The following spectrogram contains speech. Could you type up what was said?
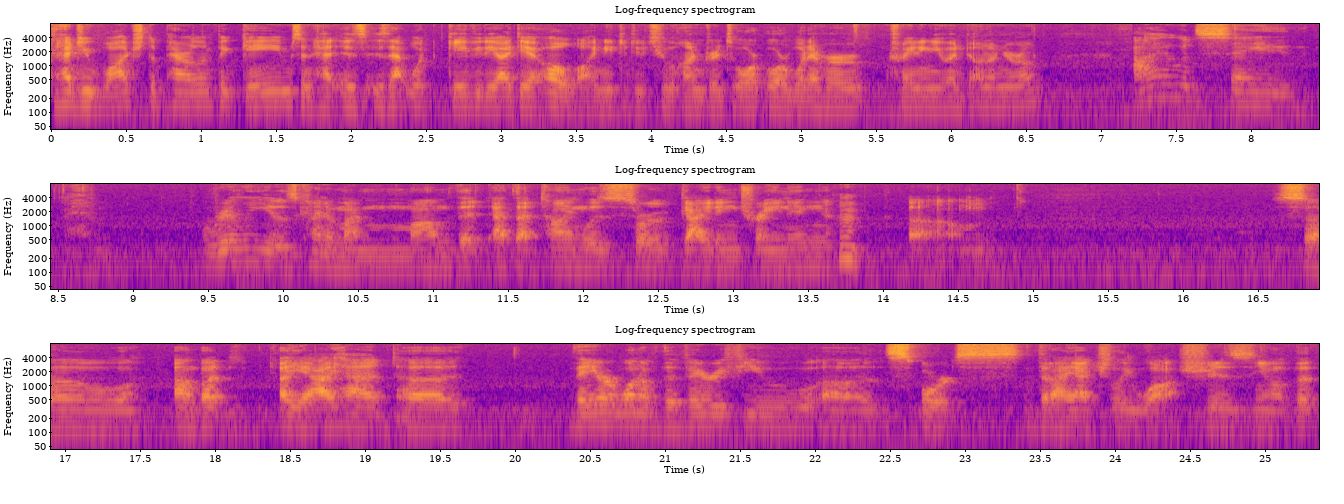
Had you watched the Paralympic Games, and had, is, is that what gave you the idea? Oh, well, I need to do two hundreds or, or whatever training you had done on your own. I would say, really, it was kind of my mom that at that time was sort of guiding training. Hmm. Um, so, um, but uh, yeah, I had. Uh, they are one of the very few uh, sports that I actually watch. Is you know the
